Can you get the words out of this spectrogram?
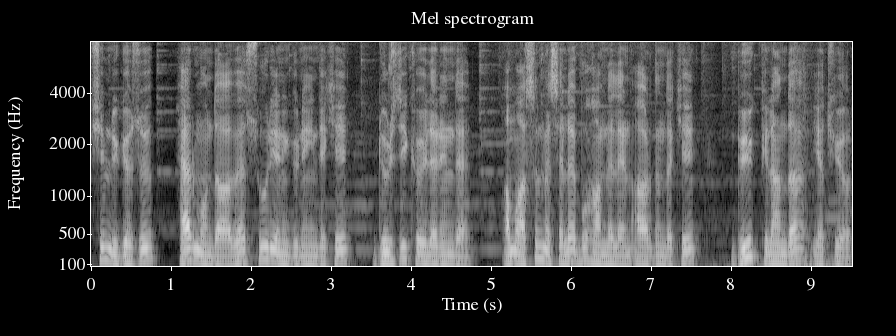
Şimdi gözü Hermon Dağı ve Suriye'nin güneyindeki Dürzi köylerinde. Ama asıl mesele bu hamlelerin ardındaki büyük planda yatıyor.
